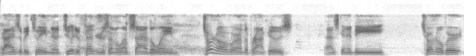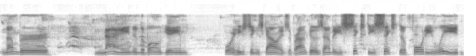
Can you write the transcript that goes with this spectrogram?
drives it between the two defenders on the left side of the lane. Turnover on the Broncos. That's going to be turnover number nine in the ball game for Hastings College. The Broncos have a 66 to 40 lead.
